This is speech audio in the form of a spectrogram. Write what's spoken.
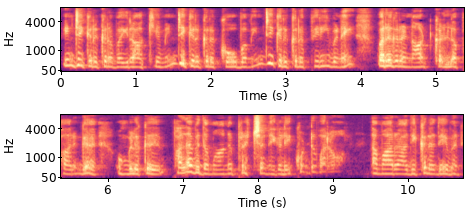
இன்றைக்கு இருக்கிற வைராக்கியம் இன்றைக்கு இருக்கிற கோபம் இன்றைக்கு இருக்கிற பிரிவினை வருகிற நாட்களில் பாருங்கள் உங்களுக்கு பலவிதமான பிரச்சனைகளை கொண்டு வரும். நாம் ஆராதிக்கிற தேவன்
